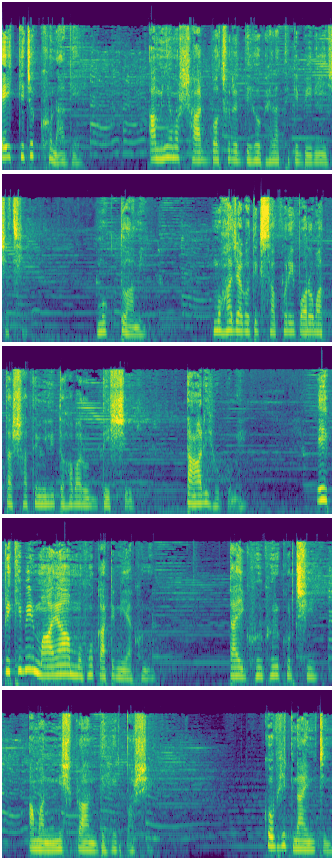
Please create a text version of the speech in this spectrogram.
এই কিছুক্ষণ আগে আমি আমার ষাট বছরের দেহ ভেলা থেকে বেরিয়ে এসেছি। মুক্ত আমি। মহাজাগতিক সফরে পরমাত্মার সাথে মিলিত হবার উদ্দেশ্যে তাঁরই হুকুমে। এই পৃথিবীর মায়া মোহ কাটেনি এখনও। তাই ঘুরঘুর করছি আমার নিষ্প্রাণ দেহের পাশে। কোভিড নাইন্টিন,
